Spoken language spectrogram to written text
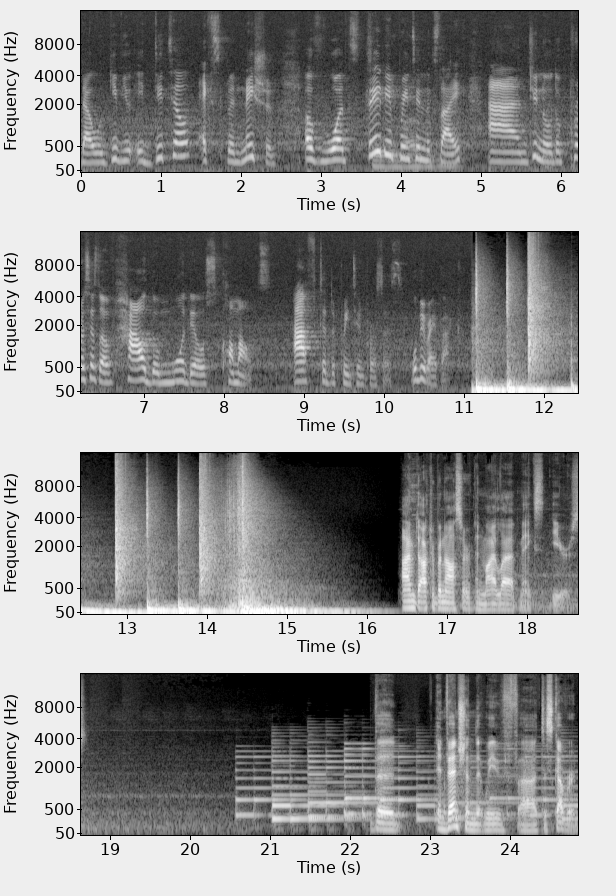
that will give you a detailed explanation of what 3D 3D printing looks like and, you know, the process of how the models come out after the printing process. We'll be right back. I'm Dr. Bonassar, and my lab makes ears. The invention that we've uh, discovered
